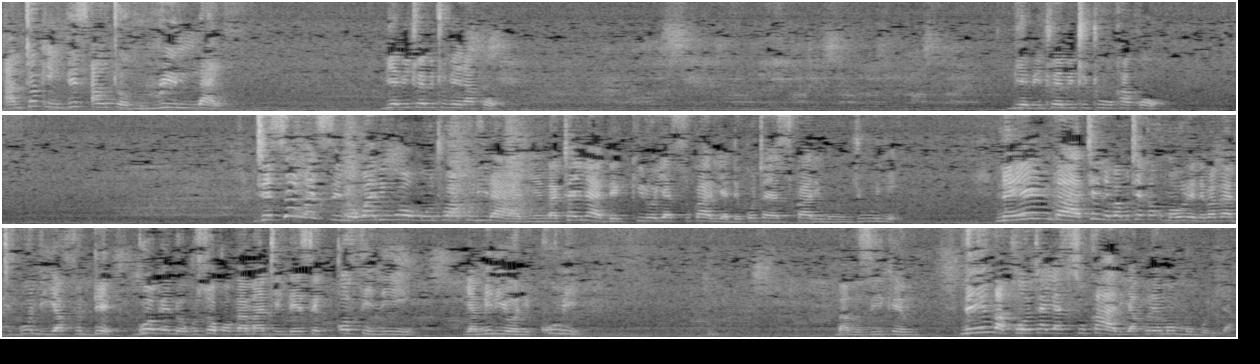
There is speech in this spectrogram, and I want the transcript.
I'm talking this out of real life. Byebintu ebitubeerako byebintu ebitutuukako nti essaawa zino waliwo omuntu akuliraanye nga talina yadde kiro ya sukaali yadde kota ya sukaali mu njuye naye ng'ate ne bamuteeka ku mawulire ne bagaa nti gundi yafudde gwogenda okusooka ogamba nti ndeese kofini ya miliyoni kumi. Bamuziikemu. Naye nga koota ya sukaali yakulemu omugulira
